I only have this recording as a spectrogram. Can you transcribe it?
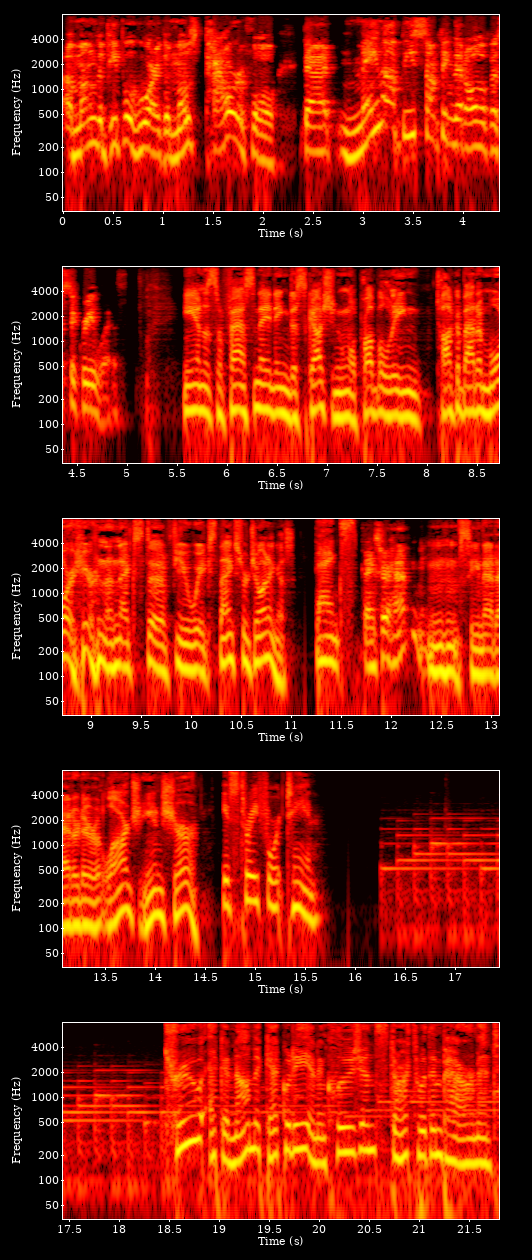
among the people who are the most powerful that may not be something that all of us agree with. Ian, it's a fascinating discussion. We'll probably talk about it more here in the next uh, few weeks. Thanks for joining us. Thanks. Thanks for having me. Mm-hmm. CNET editor at large, Ian Sherr. It's 314. True economic equity and inclusion starts with empowerment.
